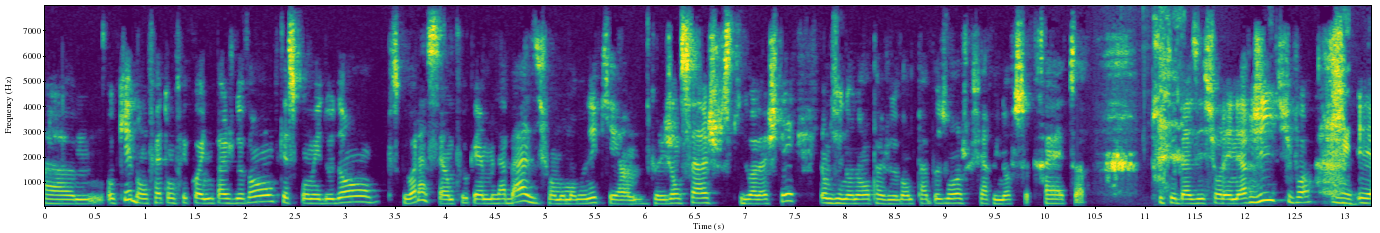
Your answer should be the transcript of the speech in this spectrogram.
ok, bah en fait on fait quoi une page de vente, qu'est-ce qu'on met dedans, parce que voilà c'est un peu quand même la base, il faut à un moment donné y ait que les gens sachent ce qu'ils doivent acheter. Et on me dit non non page de vente pas besoin, je vais faire une offre secrète, tout est basé sur l'énergie, tu vois. Et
